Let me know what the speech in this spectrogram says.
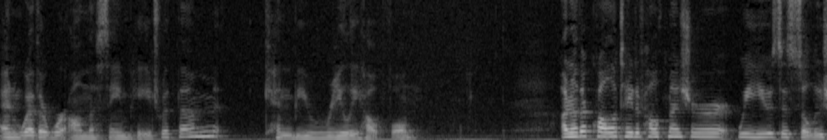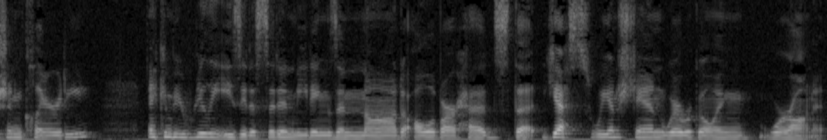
and whether we're on the same page with them can be really helpful. Another qualitative health measure we use is solution clarity. It can be really easy to sit in meetings and nod all of our heads that, yes, we understand where we're going, we're on it.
